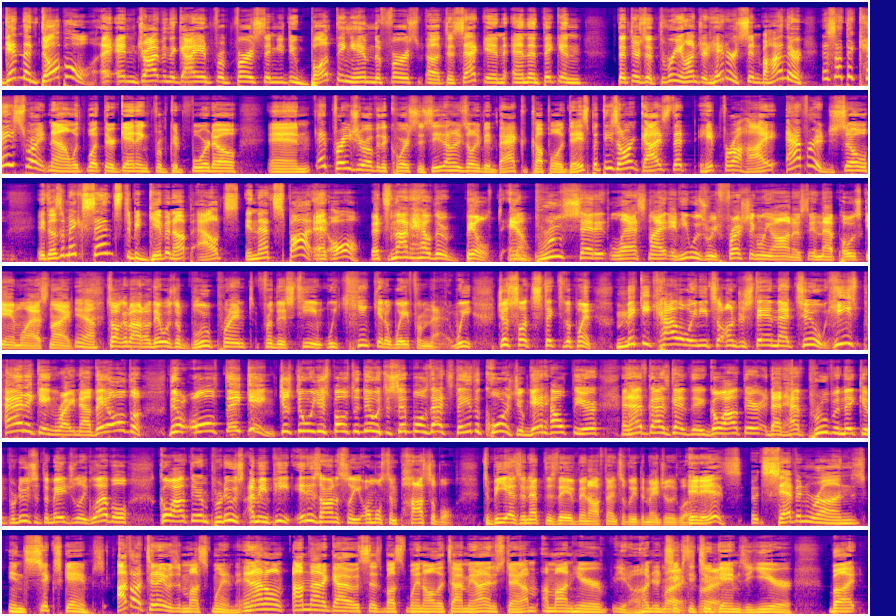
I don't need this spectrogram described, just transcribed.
getting the double and driving the guy in from first and you do bunting him to first uh, to second, and then thinking that there's a 300 hitter sitting behind there. That's not the case right now with what they're getting from Conforto and Ed Frazier over the course of the season. He's only been back a couple of days, but these aren't guys that hit for a high average. So it doesn't make sense to be giving up outs in that spot at all. That's not how they're built. And No. Bruce said it last night, and he was refreshingly honest in that post game last night. Yeah. Talking about how there was a blueprint for this team. We can't get away from that. We just let's stick to the plan. Mickey Callaway needs to understand that too. He's panicking right now. They all the they're all thinking. Just do what you're supposed to do. It's as simple as that. Stay the course. You'll get healthier and have guys get they go out there that have proven they could produce at the major league level. Go out there and produce. I mean, Pete, it is honestly almost impossible to be as inept as they have been offensively at the major league level. It is seven runs in six games. I thought today was a must win, and I don't. I'm not a guy who says must win all the time. I mean, I understand. I'm I'm on here, you know, 162 Right, right. games a year, but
